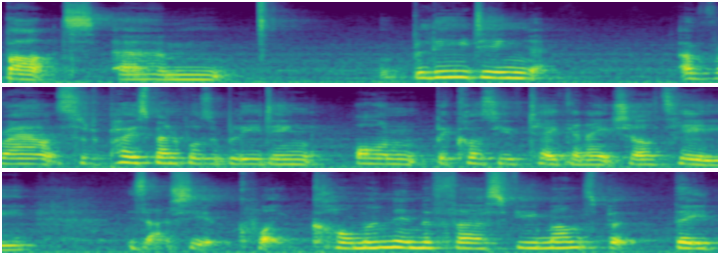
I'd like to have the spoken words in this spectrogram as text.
but um, bleeding around sort of postmenopausal bleeding on because you've taken HRT is actually quite common in the first few months, but they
